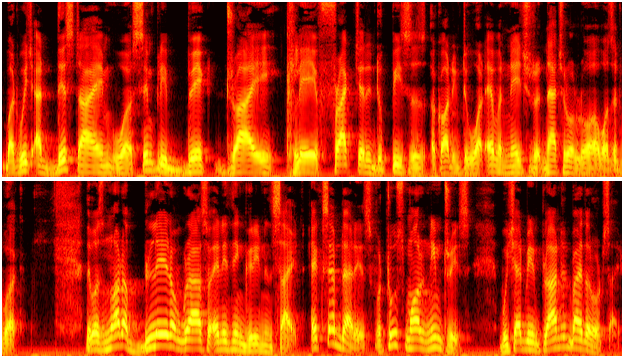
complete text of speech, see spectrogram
but which at this time were simply baked, dry clay fractured into pieces according to whatever nature, natural law was at work. There was not a blade of grass or anything green in sight, except that is for two small neem trees which had been planted by the roadside.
